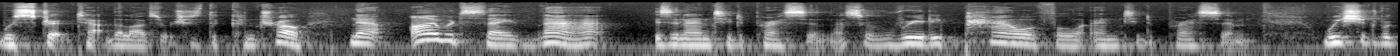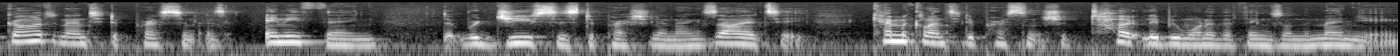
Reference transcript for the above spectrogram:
was stripped out of their lives, which is the control. Now, I would say that is an antidepressant. That's a really powerful antidepressant. We should regard an antidepressant as anything that reduces depression and anxiety. Chemical antidepressants should totally be one of the things on the menu.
